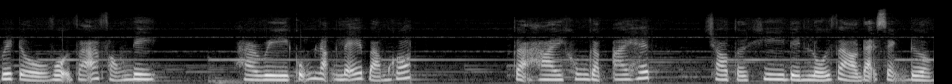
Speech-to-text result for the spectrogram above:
Riddle vội vã phóng đi. Harry cũng lặng lẽ bám gót. Cả hai không gặp ai hết cho tới khi đến lối vào đại sảnh đường.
